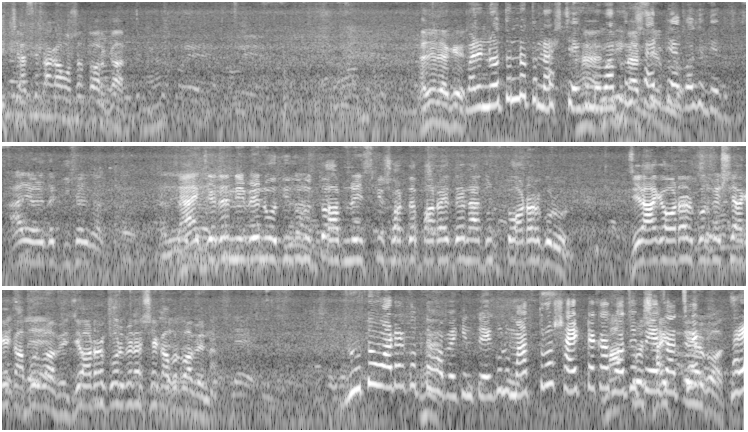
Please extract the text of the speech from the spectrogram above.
দিচ্ছি আজকে টাকা পয়সার দরকার। মানে নতুন নতুন আসছে এগুলো হ্যাঁ, মাত্র ষাট টাকা দিয়ে দিচ্ছে যেটা নেবেন অতি দূরত্ব আপনি পাঠাই দেন আর দ্রুত অর্ডার করুন। যে আগে অর্ডার করবে সে আগে কাপড় পাবে। যে অর্ডার করবে না সে কাপড় পাবে না। দ্রুত অর্ডার করতে হবে কিন্তু এগুলো মাত্র ষাট টাকা। গজে পেয়ে যাচ্ছে। ভাই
